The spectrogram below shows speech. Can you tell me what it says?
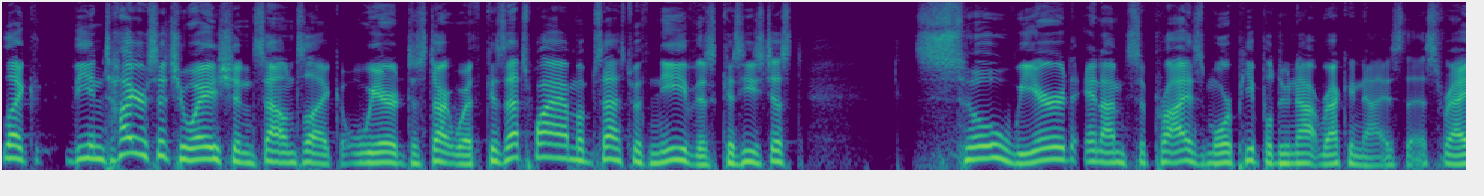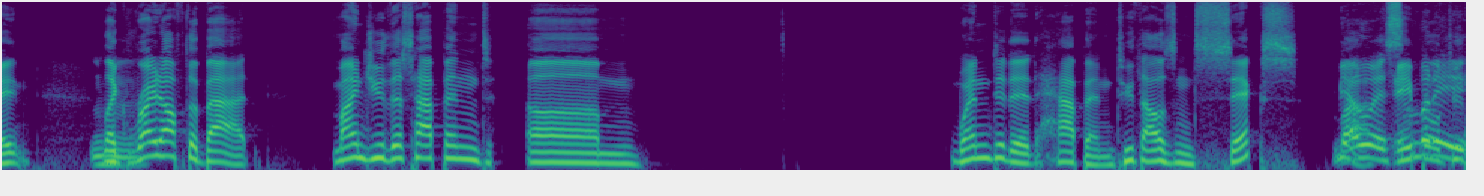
Like the entire situation sounds like weird to start with, because that's why I'm obsessed with Nev, is because he's just so weird, and I'm surprised more people do not recognize this. Right? Like right off the bat, mind you, this happened. Um, when did it happen? 2006. By the way, somebody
